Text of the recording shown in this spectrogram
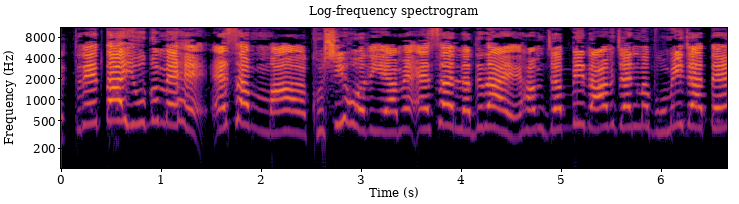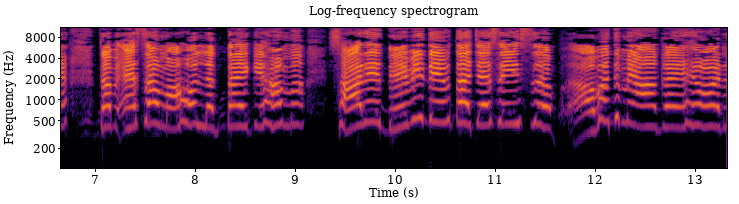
त्रेता युग में है ऐसा मा- खुशी हो रही है हमें ऐसा लग रहा है हम जब भी राम जन्मभूमि जाते हैं तब ऐसा माहौल लगता है कि हम सारे देवी देवता जैसे इस अवध में आ गए हैं और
